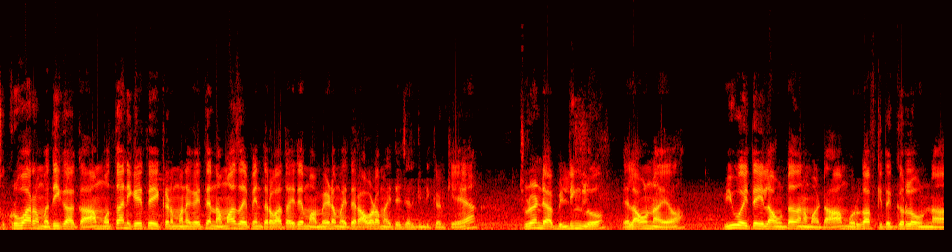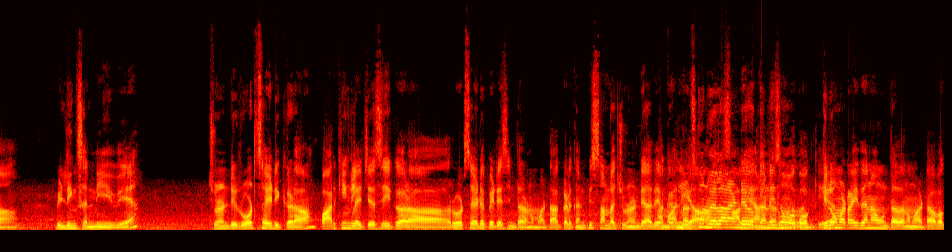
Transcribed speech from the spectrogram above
శుక్రవారం అది కాక మొత్తానికి అయితే ఇక్కడ మనకైతే నమాజ్ అయిపోయిన తర్వాత అయితే మా మేడం అయితే రావడం అయితే జరిగింది ఇక్కడికి. చూడండి ఆ బిల్డింగ్లు ఎలా ఉన్నాయో. వ్యూ అయితే ఇలా ఉంటుంది అనమాట మురుగాఫ్కి దగ్గరలో ఉన్న బిల్డింగ్స్ అన్నీ ఇవి. చూడండి రోడ్ సైడ్ ఇక్కడ పార్కింగ్ వచ్చేసి ఇక్కడ రోడ్ సైడ్ పెట్టేసి ఉంటారు అనమాట అక్కడ కనిపిస్తుందా చూడండి అదే మాలియా. నడుచుకొని వెళ్ళాలంటే కనీసం ఒక కిలోమీటర్ అయితేనే ఉంటది అనమాట ఒక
